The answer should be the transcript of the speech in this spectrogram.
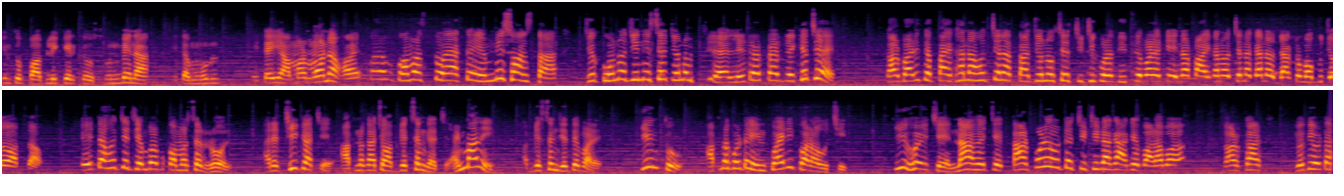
কিন্তু পাবলিকের কেউ শুনবে না। এটা মূল, এটাই আমার মনে হয়। কমার্স তো একটা এমনি সংস্থা। যে কোনো জিনিসের জন্য লেটার প্যাড রেখেছে, কার বাড়িতে পায়খানা হচ্ছে না, তার জন্য সে চিঠি করে দিতে পারে কি এনার পায়খানা হচ্ছে না কেন? ডাক্তারবাবু, জবাব দাও। এটা হচ্ছে চেম্বার অফ কমার্সের রোল আরে, ঠিক আছে, আপনার কাছে অবজেকশন গেছে, আমি মানি অবজেকশন যেতে পারে। কিন্তু আপনাকে ওটা ইনকোয়ারি করা উচিত, কি হয়েছে, না হয়েছে তারপরে ওটা চিঠিটাকে আগে বাড়াবা দরকার। যদি ওটা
